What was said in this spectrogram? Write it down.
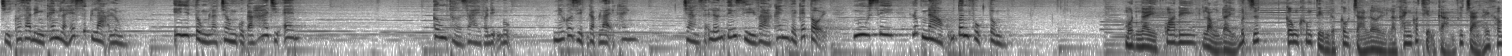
Chỉ có gia đình Khanh là hết sức lạ lùng. Y như Tùng là chồng của cả hai chị em. Công thở dài và định bụng. Nếu có dịp gặp lại Khanh, Chàng sẽ lớn tiếng xì và Khanh về cái tội Ngu si lúc nào cũng tuân phục Tùng. Một ngày qua đi, lòng đầy bứt rứt, Công không tìm được câu trả lời là Khanh có thiện cảm với chàng hay không.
